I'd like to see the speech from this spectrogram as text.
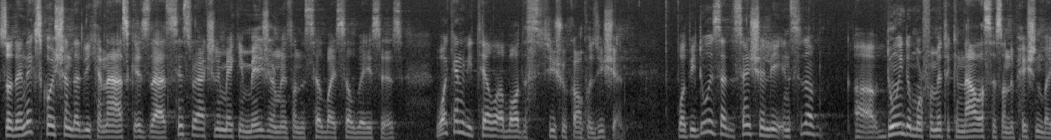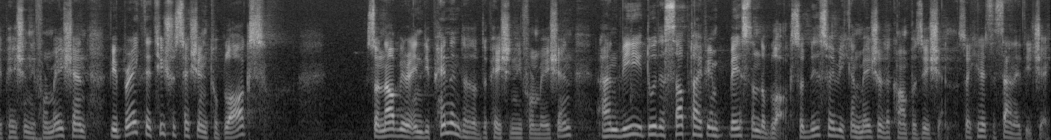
So the next question that we can ask is that since we're actually making measurements on a cell-by-cell basis, what can we tell about the tissue composition? What we do is that essentially, instead of uh, doing the morphometric analysis on the patient-by-patient -patient information, we break the tissue section into blocks. So now we're independent of the patient information, and we do the subtyping based on the block. So this way we can measure the composition. So here's the sanity check.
